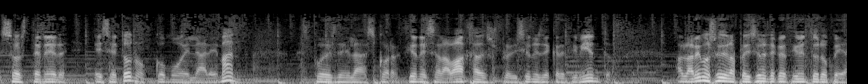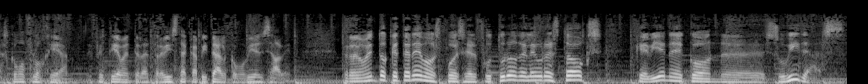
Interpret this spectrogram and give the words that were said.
sostener ese tono, como el alemán, después de las correcciones a la baja de sus previsiones de crecimiento. Hablaremos hoy de las previsiones de crecimiento europeas, cómo flojean, efectivamente, la entrevista capital, como bien saben. Pero de momento, ¿qué tenemos? Pues el futuro del Eurostox, que viene con eh, subidas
